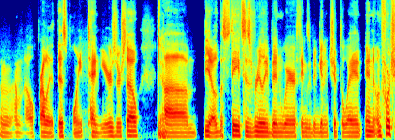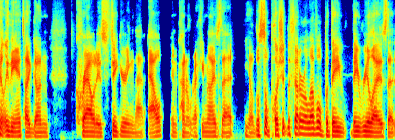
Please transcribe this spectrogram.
I don't know, probably at this point, ten years or so. Yeah. Um, you know, the states has really been where things have been getting chipped away, and, and unfortunately, the anti-gun crowd is figuring that out and kind of recognize that you know they'll still push at the federal level but they they realize that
